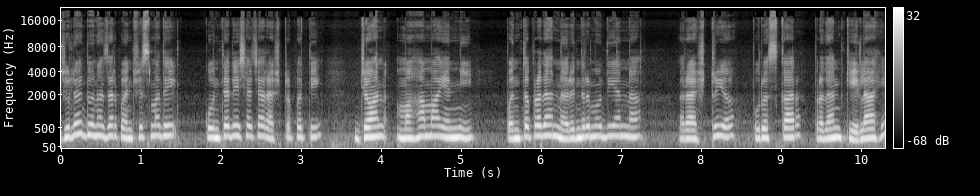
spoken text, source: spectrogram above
जुलै दोन हजार पंचवीसमध्ये कोणत्या देशाच्या राष्ट्रपती जॉन महामा यांनी पंतप्रधान नरेंद्र मोदी यांना राष्ट्रीय पुरस्कार प्रदान केला आहे.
